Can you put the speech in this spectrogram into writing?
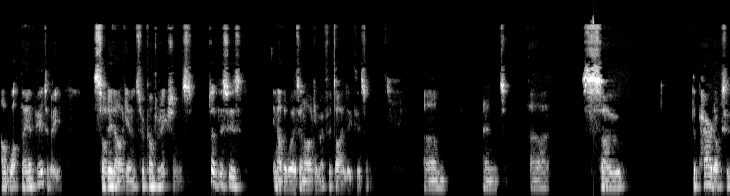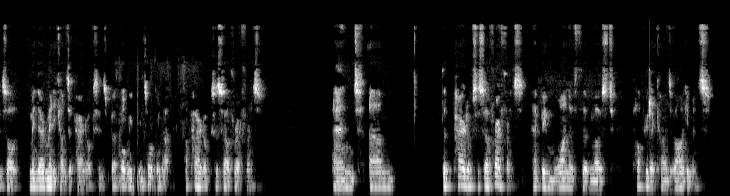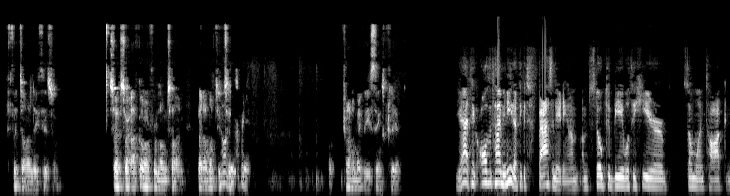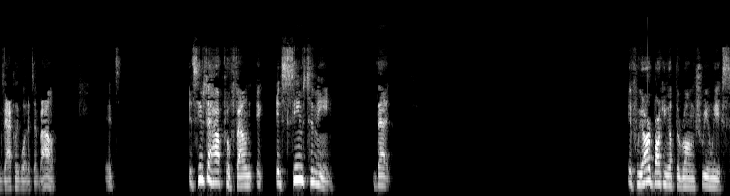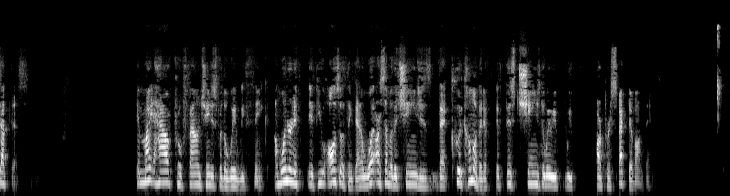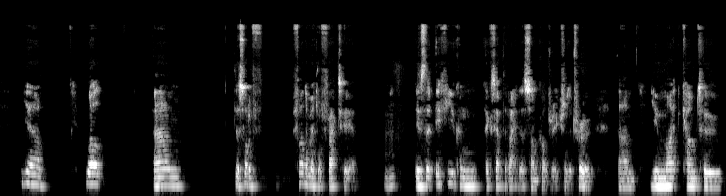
are what they appear to be solid arguments for contradictions. So, this is, in other words, an argument for dialetheism. Um, and uh, so the paradoxes are, I mean, there are many kinds of paradoxes, but what we've been talking about are paradoxes of self reference. And um, the paradox of self-reference had been one of the most popular kinds of arguments for dialetheism. So, sorry, I've gone on for a long time, but I wanted to perfect. Trying to make these things clear. Yeah, take all the time you need. I think it's fascinating. I'm I'm stoked to be able to hear someone talk exactly what it's about. It's it seems to have profound. It it seems to me that if we are barking up the wrong tree and we accept this, it might have profound changes for the way we think. I'm wondering if, if you also think that, and what are some of the changes that could come of it if, if this changed the way we, we our perspective on things? Yeah, well, um, the sort of fundamental fact here mm-hmm. is that if you can accept the fact that some contradictions are true, um, you might come to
